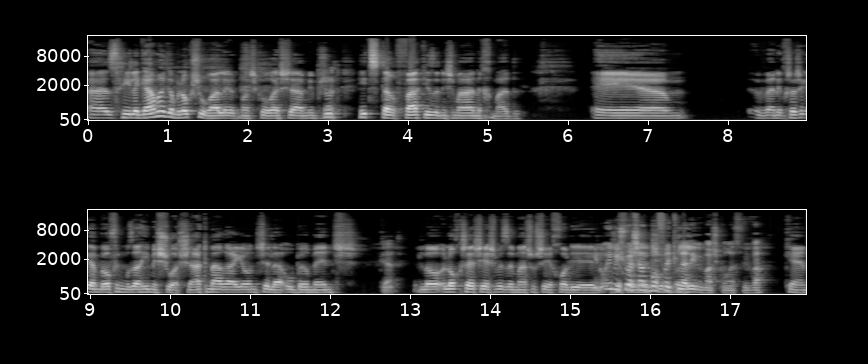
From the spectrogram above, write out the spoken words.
אז היא לגמרי גם לא קשורה למה שקורה שם, היא פשוט הצטרפה כי זה נשמע נחמד. אמ, ואני חושב שגם באופן מוזר היא משועשעת מהרעיון של ה Übermensch. כן. לא, לא חושב שיש בזה משהו שיכול... כאילו היא משועשעת באופן. כללי ממה שקורה סביבה. כן.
